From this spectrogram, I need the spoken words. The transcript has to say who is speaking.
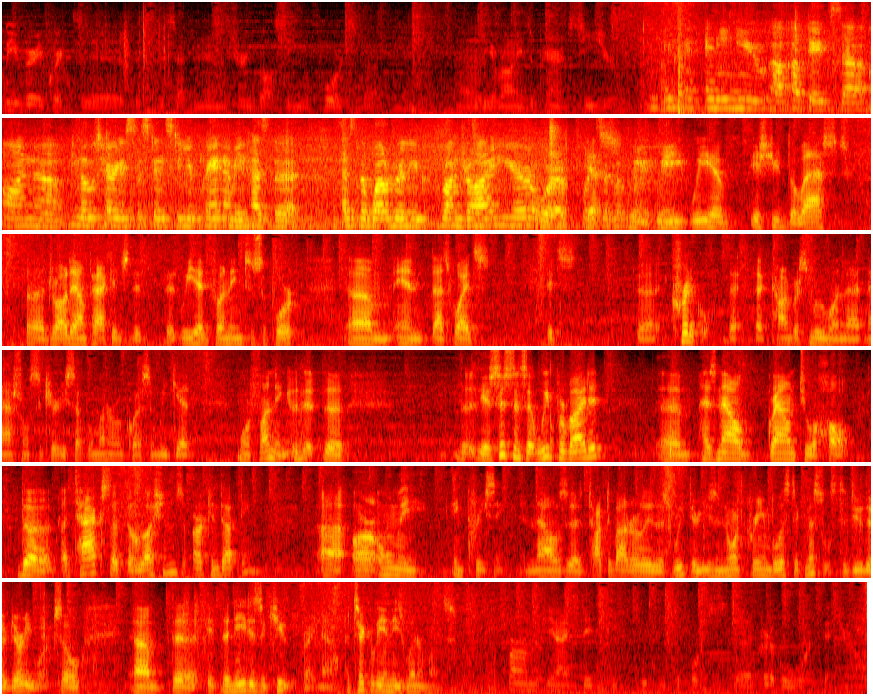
Speaker 1: be very quick to this, this afternoon. I'm sure you've all seen reports about uh, the Iranians' apparent seizure.
Speaker 2: Any new uh, updates uh, on uh, military assistance to Ukraine? I mean, has the has the well really run dry here, or what
Speaker 1: yes,
Speaker 2: does it look
Speaker 1: we,
Speaker 2: like?
Speaker 1: we, we have issued the last uh, drawdown package that, that we had funding to support, um, and that's why it's it's uh, critical that, that Congress move on that national security supplemental request and we get more funding. The, the, the, the assistance that we provided um, has now ground to a halt. The attacks that the Russians are conducting uh, are only increasing. And now, as I talked about earlier this week, they're using North Korean ballistic missiles to do their dirty work. So um, the, it, the need is acute right now, particularly in these winter months. From the United States completely supports the critical work that General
